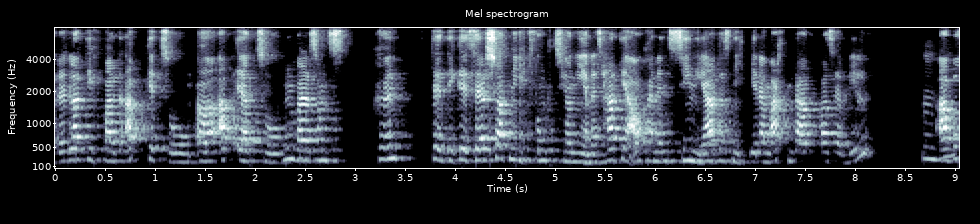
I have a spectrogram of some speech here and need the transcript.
relativ bald abgezogen, äh, aberzogen, weil sonst könnte die Gesellschaft nicht funktionieren. Es hat ja auch einen Sinn, ja, dass nicht jeder machen darf, was er will. Mhm. Aber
